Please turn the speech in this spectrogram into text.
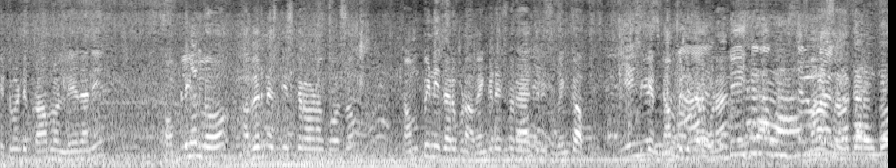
ఎటువంటి ప్రాబ్లం లేదని పబ్లిక్లో అవేర్నెస్ తీసుకురావడం కోసం కంపెనీ తరపున Venkateshwara hatcheries Venkob chicken company తరపున మా సహకారంతో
